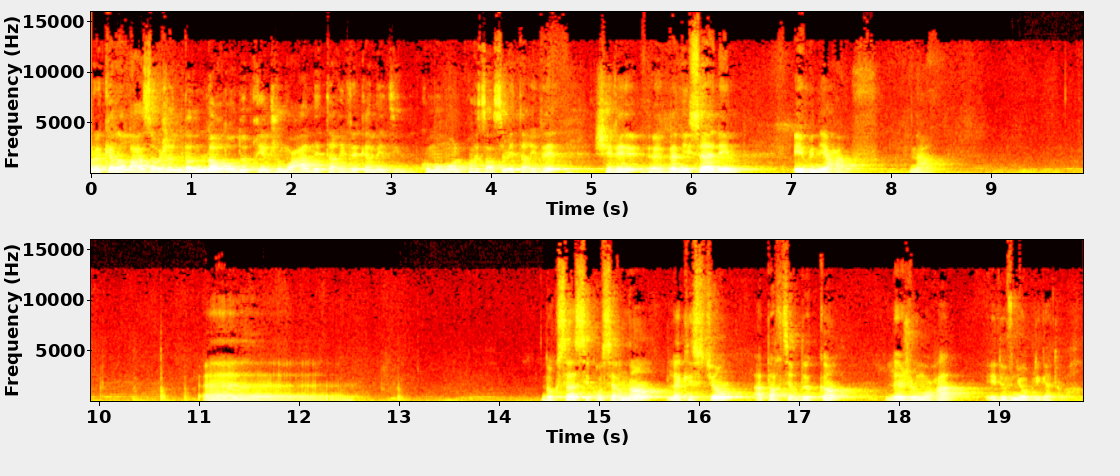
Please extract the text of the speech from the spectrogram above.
lequel Allah donne l'ordre de prier le Jumu'ah, n'est arrivé qu'à Médine. Qu'au moment où le prophète est arrivé chez les euh, Bani Salim ibn Auf. Non. Euh, donc ça, c'est concernant la question à partir de quand la Jumu'ah est devenue obligatoire.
